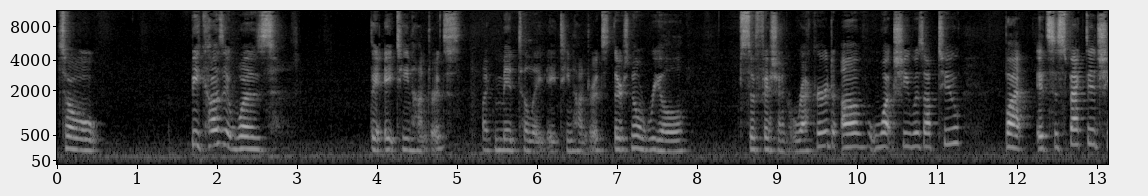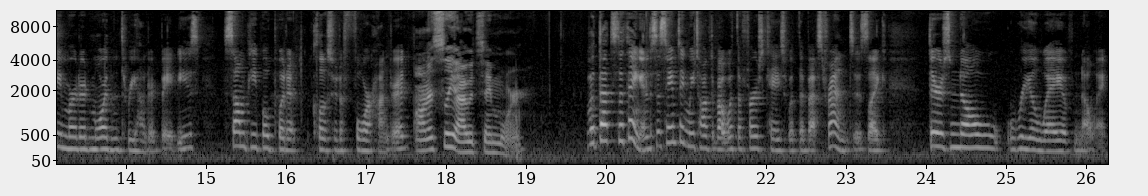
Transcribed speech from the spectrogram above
so because it was the 1800s like mid to late 1800s there's no real sufficient record of what she was up to but it's suspected she murdered more than 300 babies. Some people put it closer to 400. Honestly, I would say more. But that's the thing, and it's the same thing we talked about with the first case with the best friends. Is like, there's no real way of knowing.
